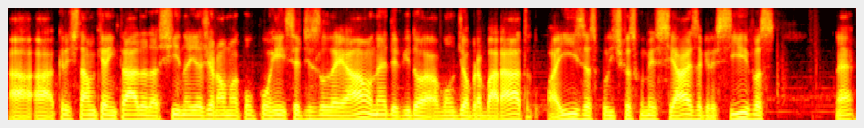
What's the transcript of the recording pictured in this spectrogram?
a, a, acreditavam que a entrada da China ia gerar uma concorrência desleal, né, devido à mão de obra barata do país, às políticas comerciais agressivas, né.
